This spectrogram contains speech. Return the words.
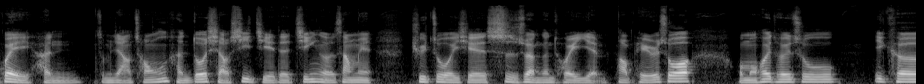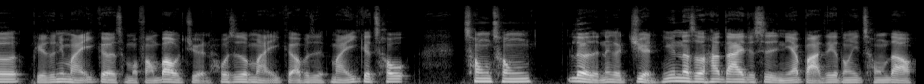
会很怎么讲？从很多小细节的金额上面去做一些试算跟推演。好，比如说我们会推出一颗，比如说你买一个什么防爆卷，或是说买一个啊，不是买一个抽冲冲乐的那个券，因为那时候它大概就是你要把这个东西充到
